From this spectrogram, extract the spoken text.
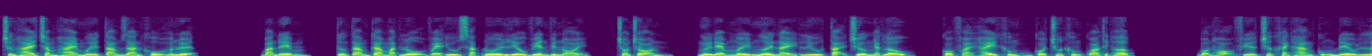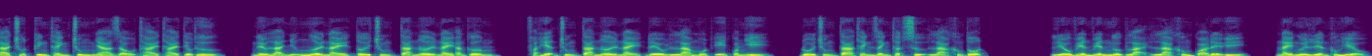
chương 228 gian khổ huấn luyện. Ban đêm, tưởng tam ca mặt lộ vẻ ưu sắc đối liêu viên viên nói, tròn tròn, ngươi đem mấy người này lưu tại trường nhạc lâu, có phải hay không có chút không quá thích hợp. Bọn họ phía trước khách hàng cũng đều là chút kinh thành trung nhà giàu thái thái tiểu thư, nếu là những người này tới chúng ta nơi này ăn cơm, phát hiện chúng ta nơi này đều là một ít quan nhi, đối chúng ta thanh danh thật sự là không tốt. Liêu viên viên ngược lại là không quá để ý, này ngươi liền không hiểu,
